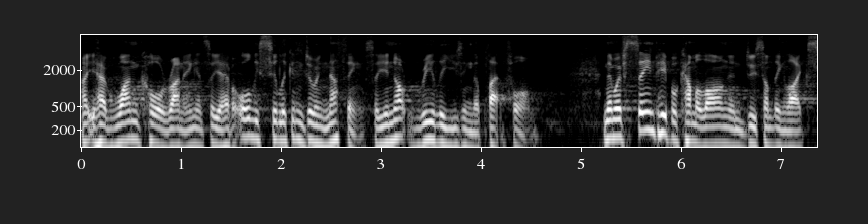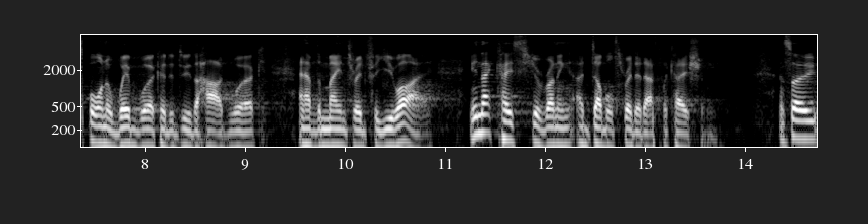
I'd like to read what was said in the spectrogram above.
Right? You have one core running, and so you have all this silicon doing nothing, so you're not really using the platform. And then we've seen people come along and do something like spawn a web worker to do the hard work and have the main thread for UI. In that case, you're running a double-threaded application. And so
